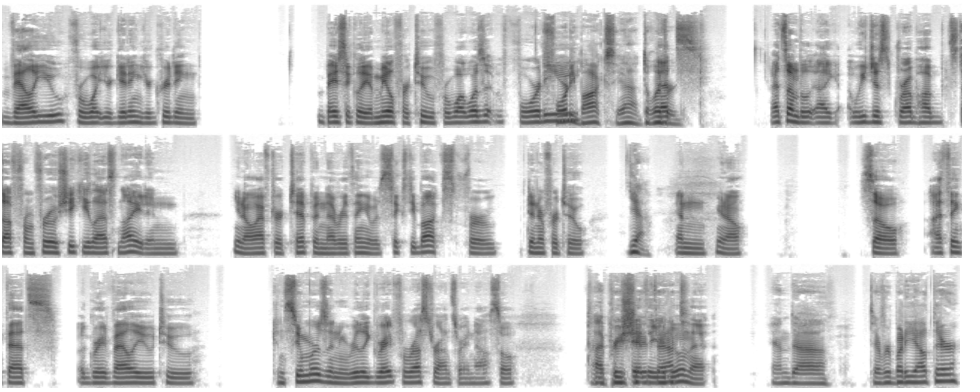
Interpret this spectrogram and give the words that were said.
value for what you're getting. You're getting basically a meal for two for what was it 40 40 bucks yeah delivered. That's that's unbelievable like we just grubhub stuff from furoshiki last night and you know after tip and everything it was 60 bucks for dinner for two. Yeah. And you know so i think that's a great value to consumers and really great for restaurants right now so i, I appreciate, appreciate, that, that. you're doing that. And uh to everybody out there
